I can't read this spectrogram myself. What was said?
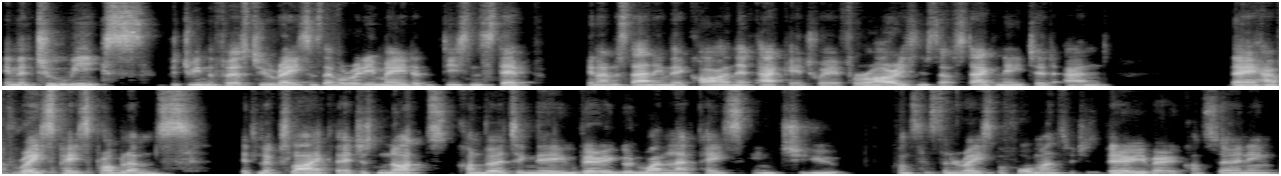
in the two weeks between the first two races, they've already made a decent step in understanding their car and their package, where Ferrari seems to have stagnated and they have race pace problems it looks like. They're just not converting their very good one lap pace into consistent race performance, which is very, very concerning.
